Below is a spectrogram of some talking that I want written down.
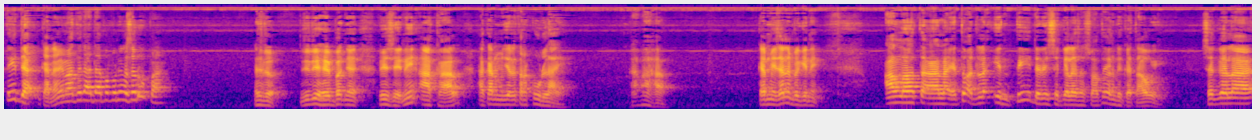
Tidak, karena memang tidak ada apa pun yang serupa. Itu. Jadi hebatnya di sini akal akan menjadi terkulai. Gak paham. Kan misalnya begini, Allah Ta'ala itu adalah inti dari segala sesuatu yang diketahui. Segala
